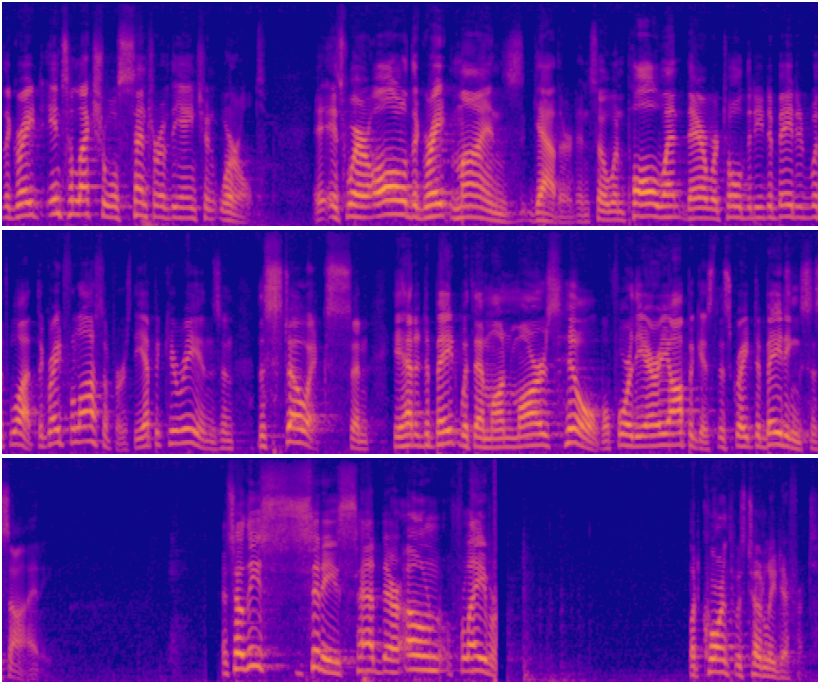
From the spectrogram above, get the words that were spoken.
the great intellectual center of the ancient world. It's where all of the great minds gathered. And so when Paul went there, we're told that he debated with what? The great philosophers, the Epicureans and the Stoics. And he had a debate with them on Mars Hill before the Areopagus, this great debating society. And so these cities had their own flavor. But Corinth was totally different.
